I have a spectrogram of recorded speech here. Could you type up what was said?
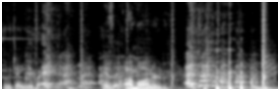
ujjayi breath, is it? I'm honored.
